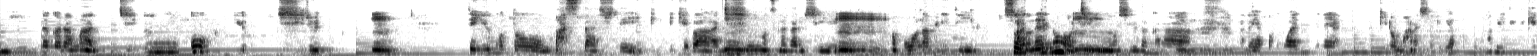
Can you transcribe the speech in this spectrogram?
に。だからまあ自分をゆ知る。うんっていうことをマスターしていけば自信にもつながるし、うんまあ、ボーナビリティあって。の自分を知るだから、うん。ただやっぱこうやってね昨日も話したけどやっぱボーナビリティって結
